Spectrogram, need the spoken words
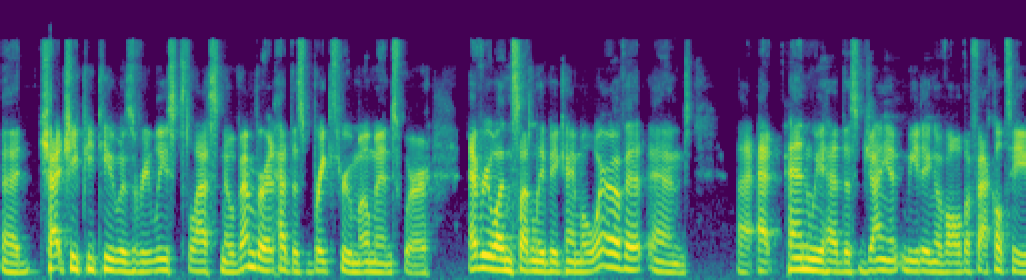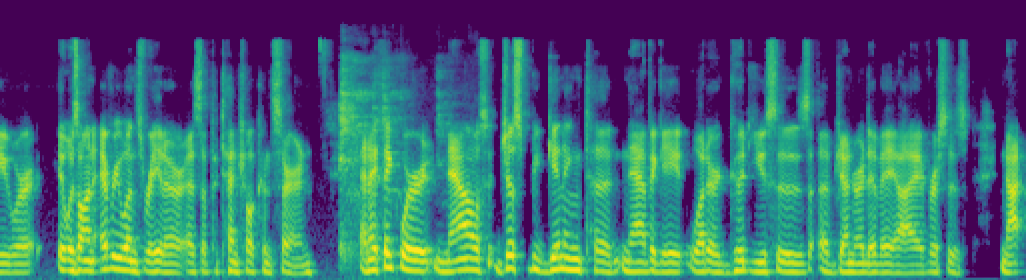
uh, ChatGPT was released last November, it had this breakthrough moment where everyone suddenly became aware of it and uh, at Penn, we had this giant meeting of all the faculty where it was on everyone's radar as a potential concern. And I think we're now just beginning to navigate what are good uses of generative AI versus not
